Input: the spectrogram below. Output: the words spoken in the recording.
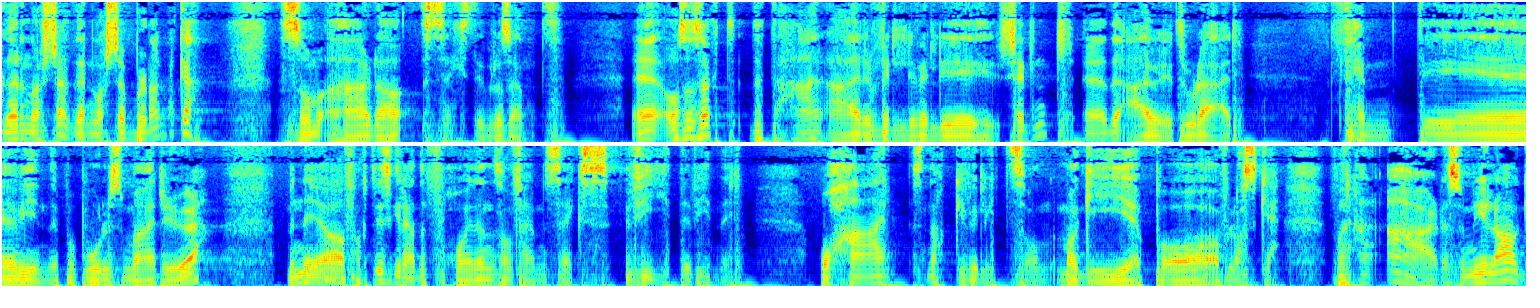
Garnasha, Garnasha Blanca, som er da 60 Og som sagt, dette her er veldig, veldig sjeldent. det er, jeg tror det er 50 viner på polet som er røde. Men de har faktisk greid å få inn en sånn fem-seks hvite viner. Og her snakker vi litt sånn magi på flaske. For her er det så mye lag.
